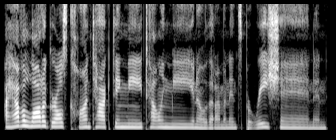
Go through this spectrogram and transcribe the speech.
I have a lot of girls contacting me, telling me, you know, that I'm an inspiration and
